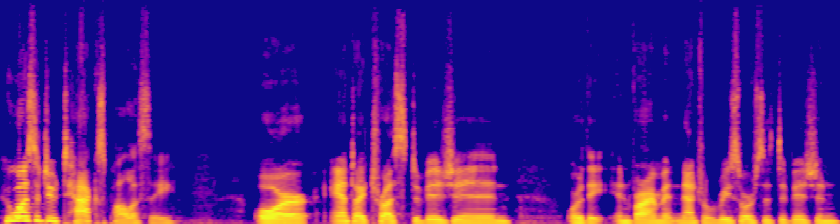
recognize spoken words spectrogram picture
who wants to do tax policy or antitrust division or the Environment and Natural Resources division?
